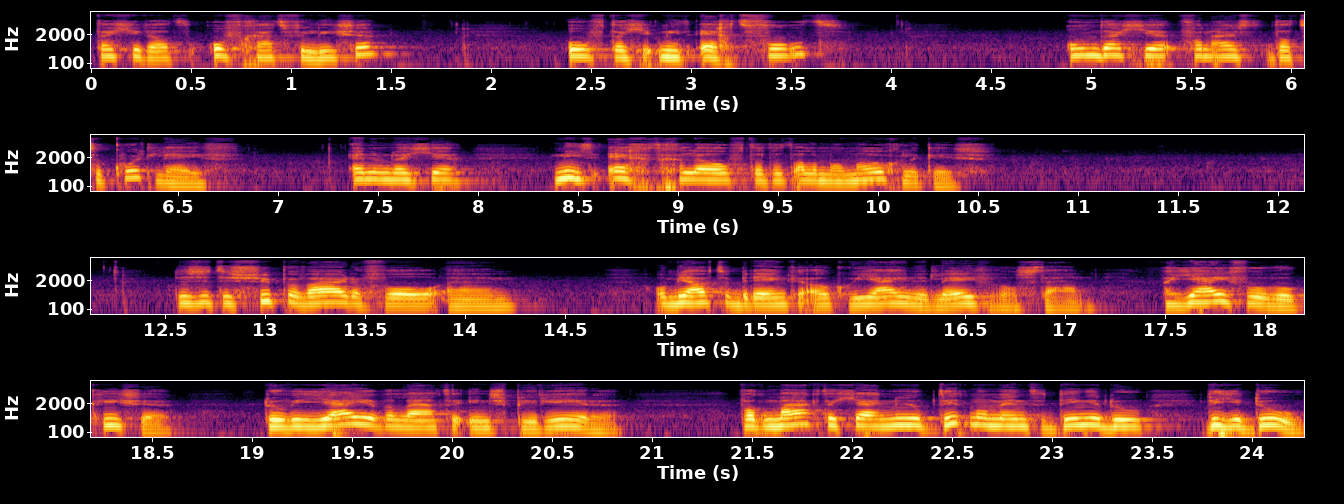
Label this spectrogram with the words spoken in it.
dat je dat of gaat verliezen, of dat je het niet echt voelt, omdat je vanuit dat tekort leeft. En omdat je niet echt gelooft dat het allemaal mogelijk is. Dus het is super waardevol uh, om jou te bedenken ook hoe jij in het leven wil staan. Waar jij voor wil kiezen. Door wie jij je wil laten inspireren. Wat maakt dat jij nu op dit moment de dingen doet die je doet?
